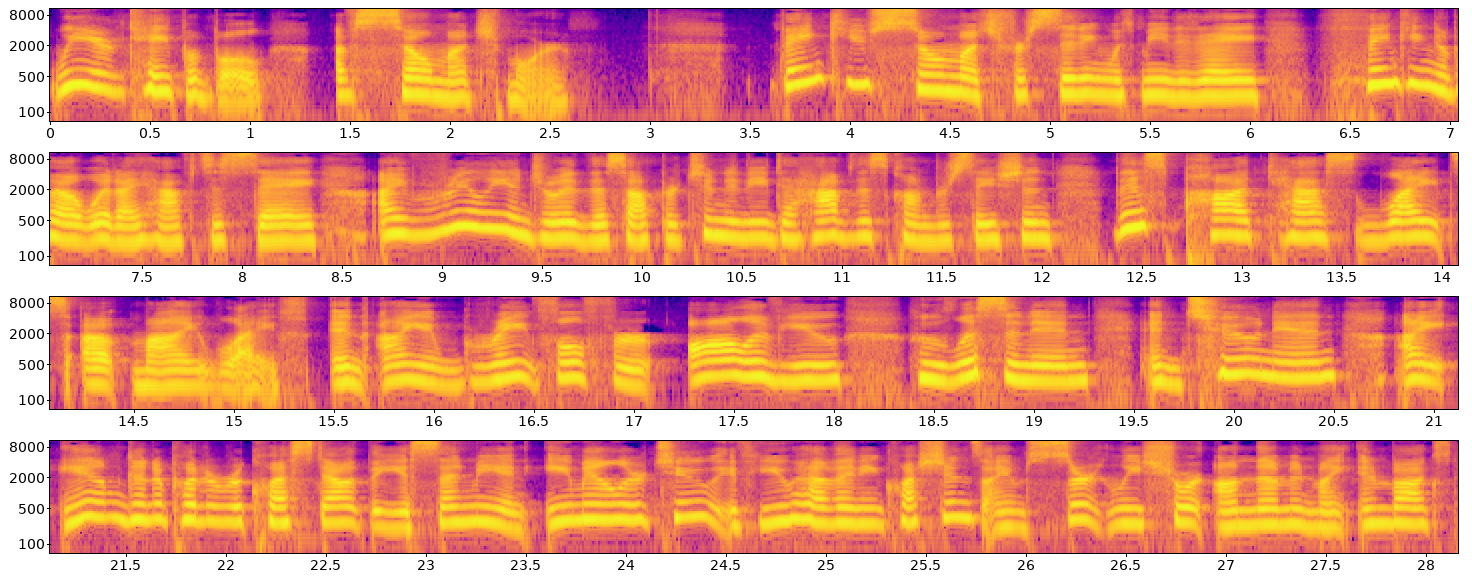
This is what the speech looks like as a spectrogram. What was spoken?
we are capable of so much more. Thank you so much for sitting with me today, thinking about what I have to say. I really enjoyed this opportunity to have this conversation. This podcast lights up my life, and I am grateful for all of you who listen in and tune in. I am going to put a request out that you send me an email or two if you have any questions. I am certainly short on them in my inbox.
